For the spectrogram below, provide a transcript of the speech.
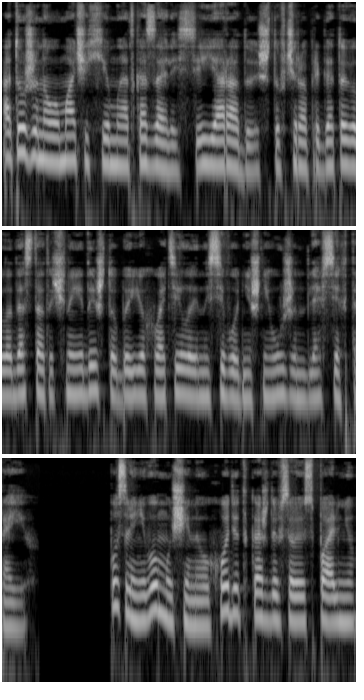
От ужина у мачехи мы отказались, и я радуюсь, что вчера приготовила достаточно еды, чтобы ее хватило и на сегодняшний ужин для всех троих. После него мужчины уходят, каждый в свою спальню.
